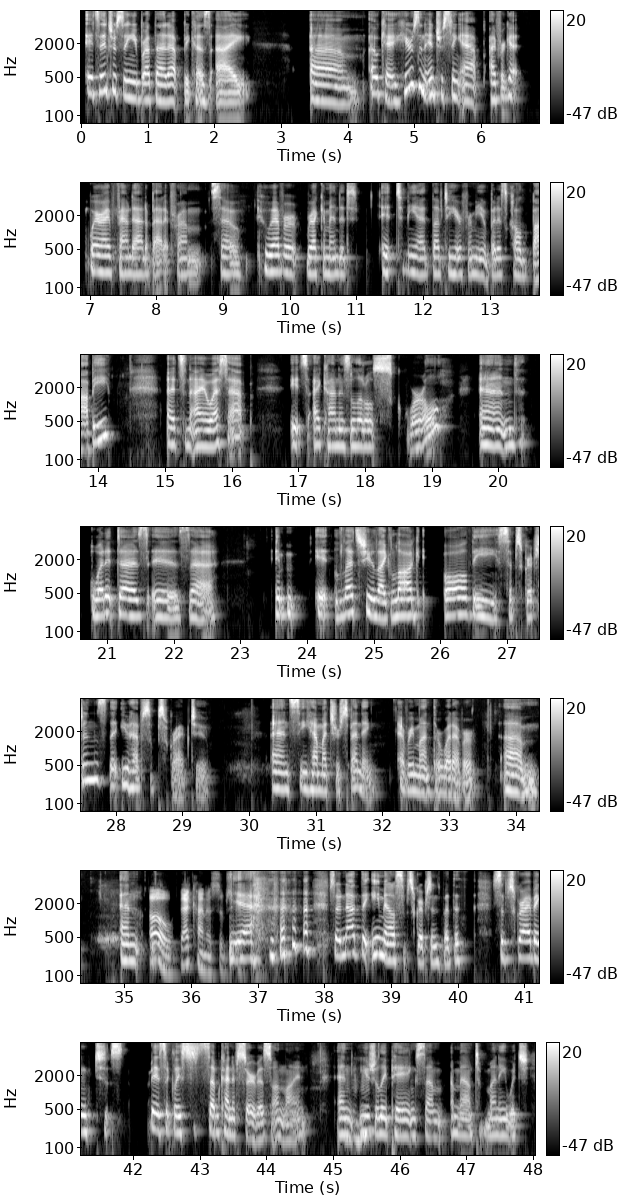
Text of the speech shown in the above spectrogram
it's interesting you brought that up because I, um, okay, here's an interesting app. I forget where I found out about it from. So whoever recommended it to me, I'd love to hear from you. But it's called Bobby. It's an iOS app. Its icon is a little squirrel, and what it does is uh, it it lets you like log all the subscriptions that you have subscribed to and see how much you're spending every month or whatever. Um, and Oh, that kind of subscription. yeah, so not the email subscriptions, but the subscribing to basically some kind of service online, and usually paying some amount of money, which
